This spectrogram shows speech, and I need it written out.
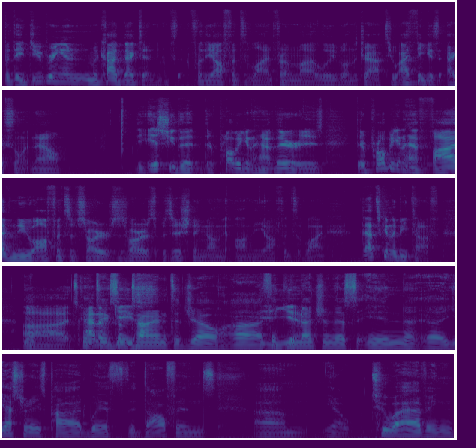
but they do bring in Mekhi Becton for the offensive line from uh, Louisville in the draft, who I think is excellent now. The issue that they're probably going to have there is they're probably going to have five new offensive starters as far as positioning on the on the offensive line. That's going to be tough. uh, it's going to take some time to gel uh, I think you mentioned this in uh, yesterday's pod with the Dolphins um, you know Tua having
